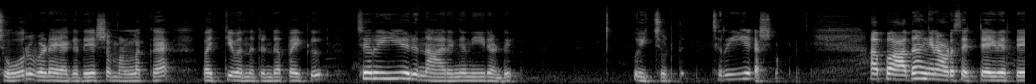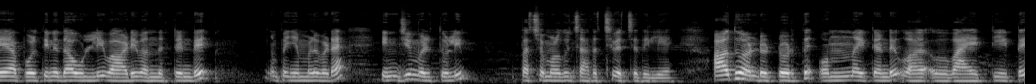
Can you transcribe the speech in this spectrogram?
ചോറ് ഇവിടെ ഏകദേശം വെള്ളമൊക്കെ വറ്റി വന്നിട്ടുണ്ട്. അപ്പോൾ അതിക്ക് ചെറിയൊരു നാരങ്ങ നീരുണ്ട് ഒഴിച്ചു കൊടുത്ത്. ചെറിയ കഷ്ണം. അപ്പോൾ അതങ്ങനെ അവിടെ സെറ്റായി വരട്ടെ. അപ്പോഴത്തേന് ഇതാ ഉള്ളി വാടി വന്നിട്ടുണ്ട്. അപ്പം നമ്മളിവിടെ ഇഞ്ചിയും വെളുത്തുള്ളിയും പച്ചമുളകും ചതച്ച് വെച്ചതില്ലേ? അതും കൊണ്ട് ഇട്ടുകൊടുത്ത് ഒന്നായിട്ടുണ്ട് വയറ്റിയിട്ട്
